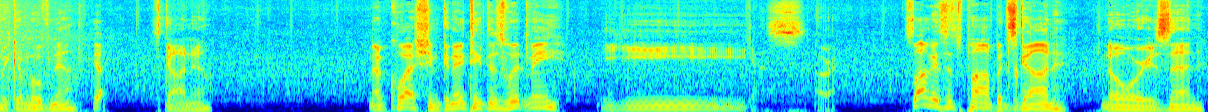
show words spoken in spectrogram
We can move now? Yep, it's gone now. Now, question, can I take this with me? Yes. Alright. As long as it's pump, it's gone. No worries then.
